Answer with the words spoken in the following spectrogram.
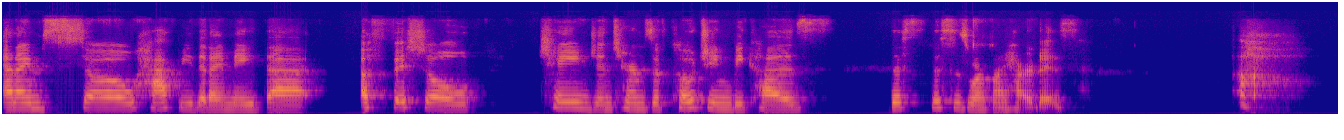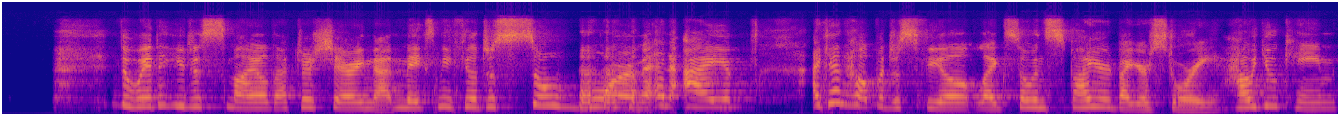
and I'm so happy that I made that official change in terms of coaching because this this is where my heart is. Oh, the way that you just smiled after sharing that makes me feel just so warm and I I can't help but just feel like so inspired by your story, how you came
